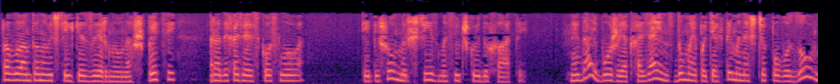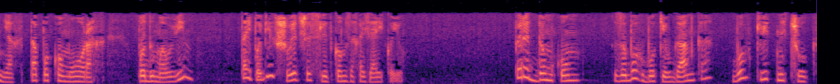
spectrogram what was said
Павло Антонович тільки зирнув на шпиці ради хазяйського слова і пішов мерщій з Масючкою до хати. Не дай Боже, як хазяїн здумає потягти мене ще по возовнях та по коморах, подумав він та й побіг швидше слідком за хазяйкою. Перед домком з обох боків ганка був квітничок,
